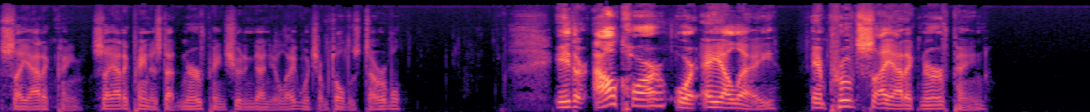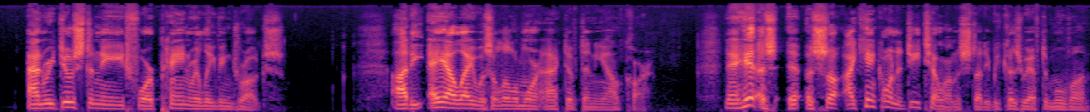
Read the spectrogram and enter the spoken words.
sciatic pain. Sciatic pain is that nerve pain shooting down your leg, which I'm told is terrible. Either Alcar or ALA improved sciatic nerve pain and reduced the need for pain relieving drugs. Uh, the ALA was a little more active than the Alcar. Now, here, uh, uh, so I can't go into detail on the study because we have to move on.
